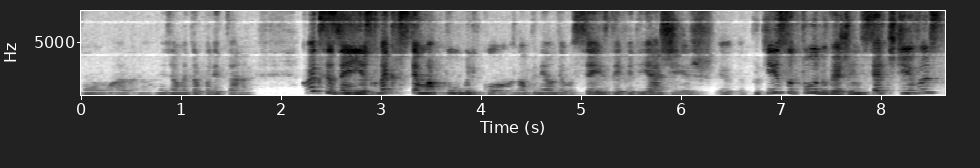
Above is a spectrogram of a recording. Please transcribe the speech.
com região metropolitana. Como é que vocês veem isso? Como é que o sistema público, na opinião de vocês, deveria agir? Porque isso tudo, veja, iniciativas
